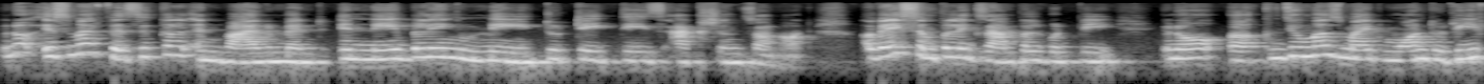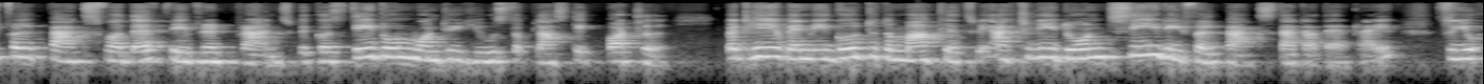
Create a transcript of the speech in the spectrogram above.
you know, is my physical environment enabling me to take these actions or not? A very simple example would be, you know, uh, consumers might want refill packs for their favorite brands because they don't want to use the plastic bottle but hey, when we go to the markets, we actually don't see refill packs that are there, right? So you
